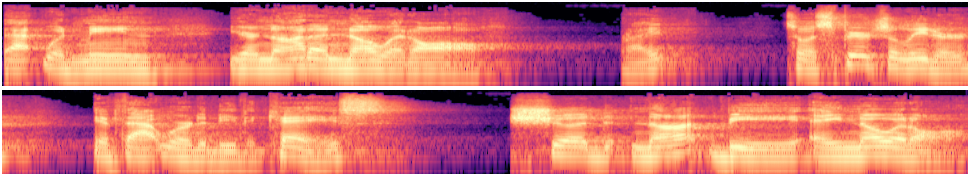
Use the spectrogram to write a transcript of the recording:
That would mean you're not a know it all, right? So, a spiritual leader, if that were to be the case, should not be a know it all.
